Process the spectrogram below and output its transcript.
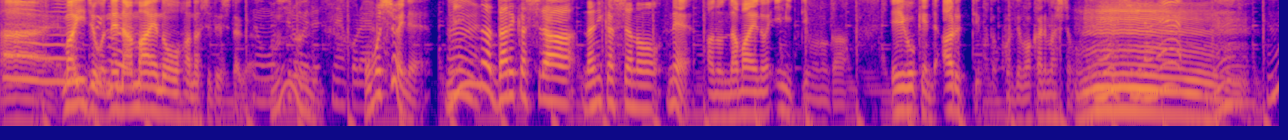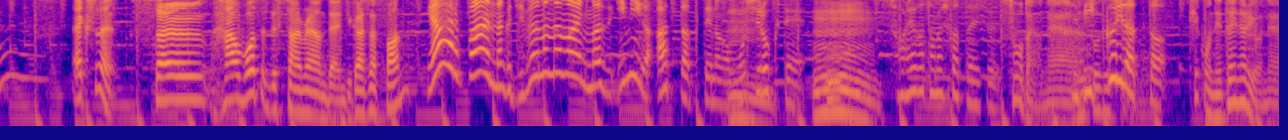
はい。まあ以上ね名前のお話でしたが。面白いですねこれ面白いねうんみんな誰かしら何かしらのねあの名前の意味っていうものが英語圏であるっていうことはこれで分かりましたもんね不思議だねうん。Excellent so how was it this time around then? Do you guys have fun? やはりファンなんか自分の名前にまず意味があったっていうのが面白くて、うん。それが楽しかったですそうだよねでびっくりだった結構ネタになるよね。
